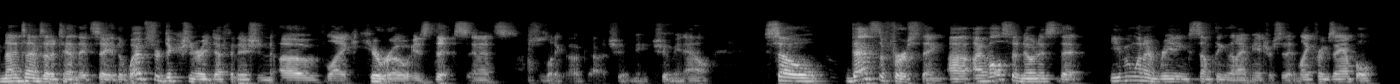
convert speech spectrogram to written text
nine times out of ten they'd say the Webster dictionary definition of like hero is this, and it's just like oh god, shoot me, shoot me now. So that's the first thing. Uh, I've also noticed that even when I'm reading something that I'm interested in, like for example,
